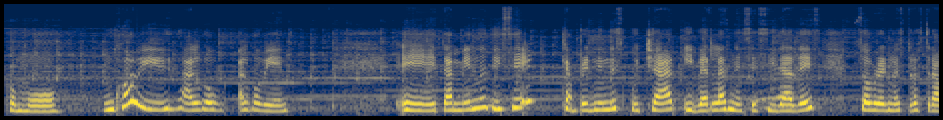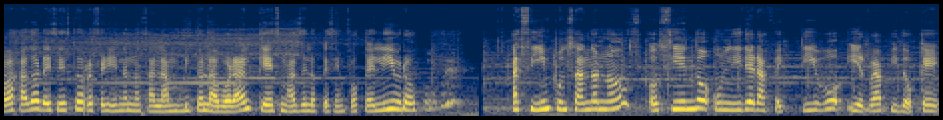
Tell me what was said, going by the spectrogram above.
como un hobby, algo, algo bien. Eh, también nos dice que aprendiendo a escuchar y ver las necesidades sobre nuestros trabajadores, esto refiriéndonos al ámbito laboral, que es más de lo que se enfoca el libro así impulsándonos o siendo un líder afectivo y rápido, que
